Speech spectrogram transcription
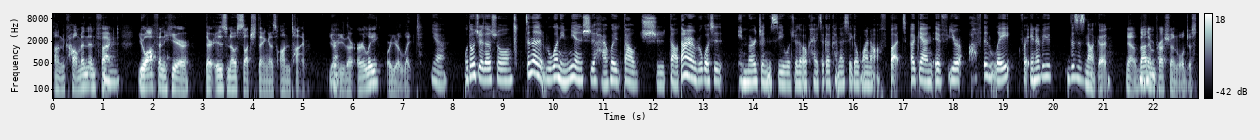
uncommon. In fact, you often hear there is no such thing as on time. You're Yeah. either early or you're late. Yeah，我都觉得说，真的，如果你面试还会到迟到，当然如果是 emergency，我觉得 OK，这个可能是一个 one off。But again, if you're often late for interview, this is not good. Yeah, that impression will just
